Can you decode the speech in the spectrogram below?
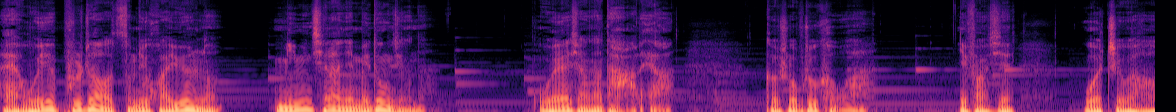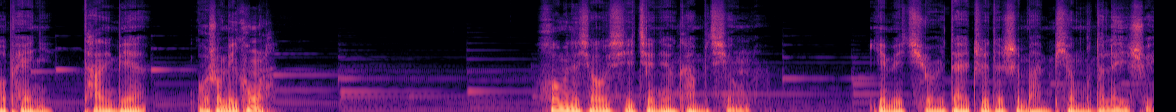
哎，我也不知道怎么就怀孕了，明明前两年没动静呢。我也想她打了呀，可说不出口啊。你放心，我只会好好陪你。她那边我说没空了。后面的消息渐渐看不清了，因为取而代之的是满屏幕的泪水。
